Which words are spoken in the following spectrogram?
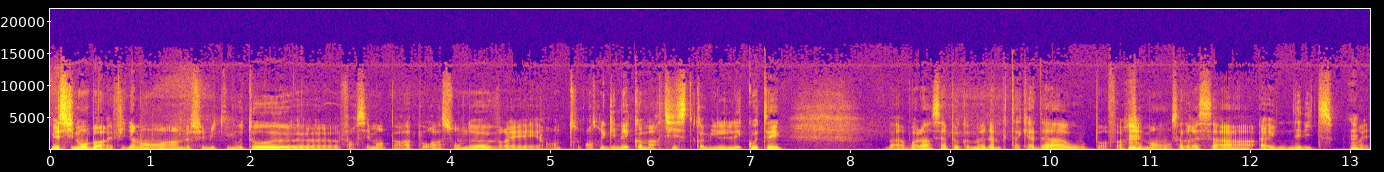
Mais sinon, bah, évidemment, hein, Monsieur Mikimoto, euh, forcément par rapport à son œuvre et entre, entre guillemets comme artiste, comme il l'est coté, ben voilà, c'est un peu comme Madame Takada où bah, forcément on s'adresse à, à une élite. Hmm. Ouais.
